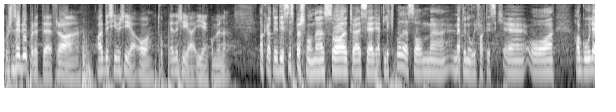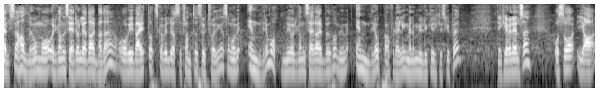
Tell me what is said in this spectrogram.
Hvordan ser du på dette fra arbeidsgiversida og toppledersida i en kommune? Akkurat i disse spørsmålene så tror jeg jeg ser helt likt på det som uh, Mette Nord, faktisk. Uh, å ha god ledelse handler om å organisere og lede arbeidet. Og vi vet at skal vi løse framtidas utfordringer, så må vi endre måten vi organiserer arbeidet på. Vi må endre oppgavefordeling mellom ulike yrkesgrupper. Det krever ledelse. Og så, ja,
